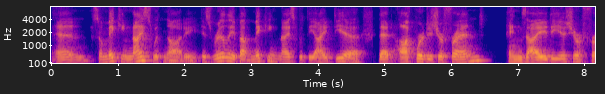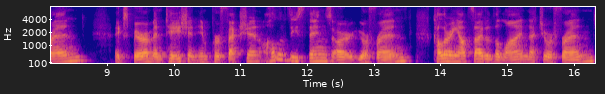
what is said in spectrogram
And so making nice with naughty is really about making nice with the idea that awkward is your friend, anxiety is your friend, experimentation, imperfection, all of these things are your friend. Coloring outside of the line, that's your friend.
